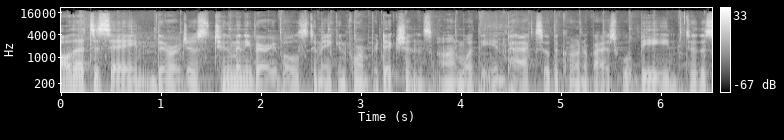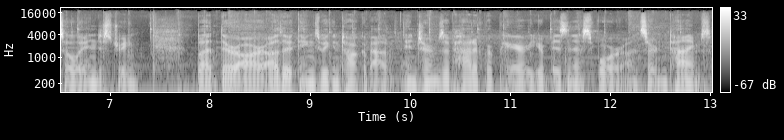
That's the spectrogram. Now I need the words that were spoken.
All that to say, there are just too many variables to make informed predictions on what the impacts of the coronavirus will be to the solar industry. But there are other things we can talk about in terms of how to prepare your business for uncertain times.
